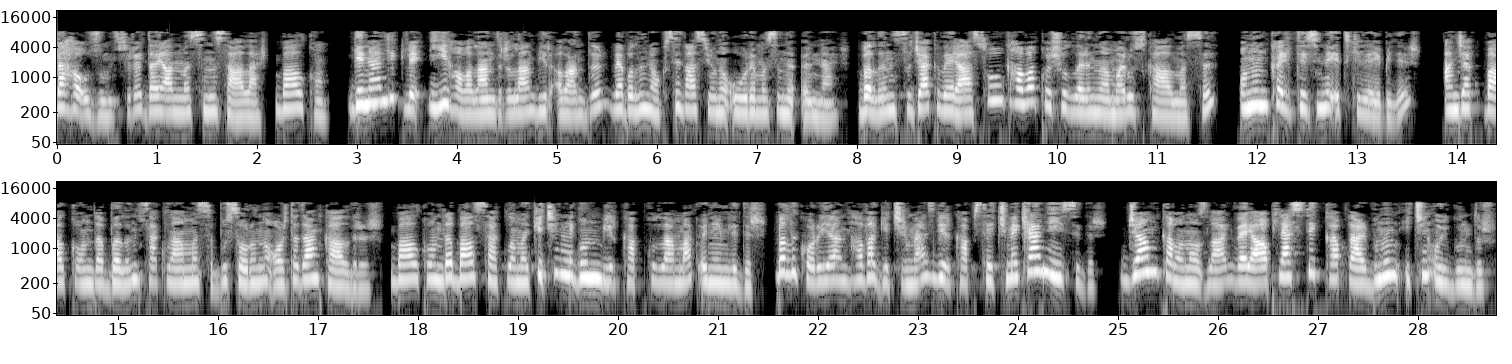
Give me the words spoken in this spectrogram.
daha uzun süre dayanmasını sağlar. Balkon, genellikle iyi havalandırılan bir alandır ve balın oksidasyona uğramasını önler. Balın sıcak veya soğuk hava koşullarına maruz kalması, onun kalitesini etkileyebilir, ancak balkonda balın saklanması bu sorunu ortadan kaldırır. Balkonda bal saklamak için uygun bir kap kullanmak önemlidir. Balı koruyan hava geçirmez bir kap seçmek en iyisidir. Cam kavanozlar veya plastik kaplar bunun için uygundur.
